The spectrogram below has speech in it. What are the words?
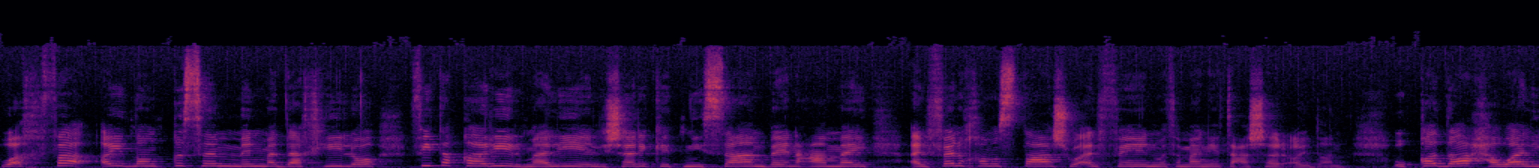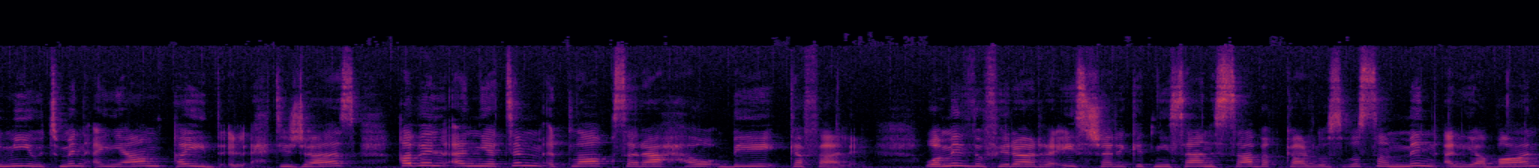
وإخفاء أيضا قسم من مداخيله في تقارير مالية لشركة نيسان بين عامي 2015 و2018 أيضا. وقضى حوالي 108 أيام قيد الاحتجاز قبل أن يتم إطلاق سراحه بكفالة. ومنذ فرار رئيس شركة نيسان السابق كارلوس غصن من اليابان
